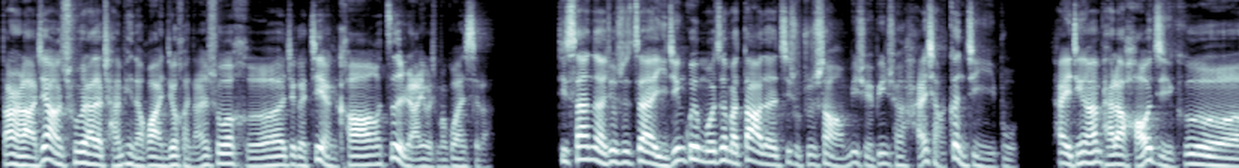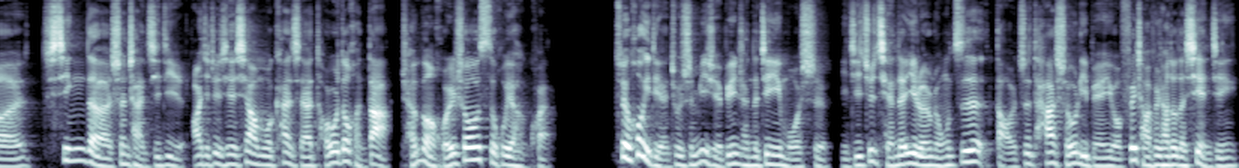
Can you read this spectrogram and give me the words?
当然了，这样出来的产品的话，你就很难说和这个健康自然有什么关系了。第三呢，就是在已经规模这么大的基础之上，蜜雪冰城还想更进一步。它已经安排了好几个新的生产基地，而且这些项目看起来投入都很大，成本回收似乎也很快。最后一点就是蜜雪冰城的经营模式，以及之前的一轮融资，导致他手里边有非常非常多的现金。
